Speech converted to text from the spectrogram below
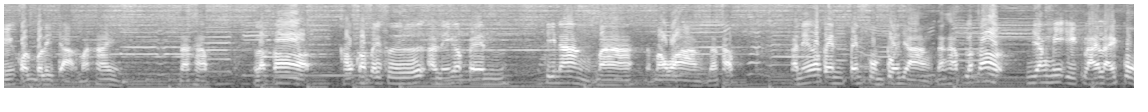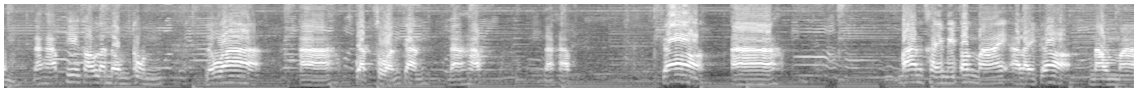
มีคนบริจาคมาให้นะครับ แล้วก็เขาก็ไปซื้ออันนี้ก็เป็นที่นั่งมามาวางนะครับ อันนี้ก็เป็นเป็นกลุ่มตัวอย่างนะครับ แล้วก็ยังมีอีกหลาย ๆ กลุ่มนะครับ ที่เขาระดมทุนหรือว่าจัดสวนกันนะครับนะครับ ก็บ้านใครมีต้นไม้อะไรก็นำมา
